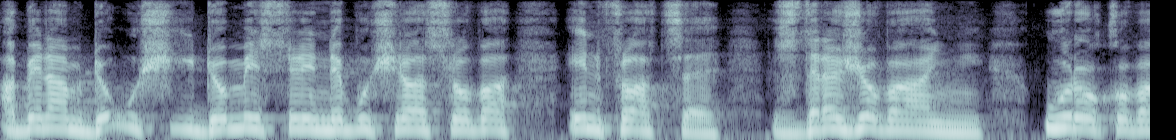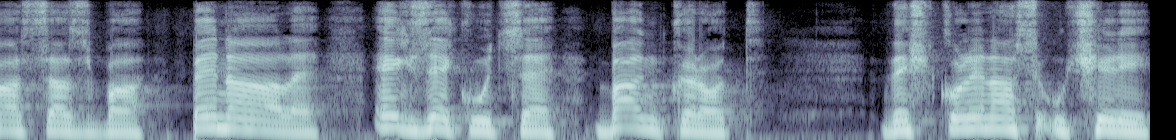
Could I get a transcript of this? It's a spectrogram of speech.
aby nám do uší domysly nebušila slova inflace, zdražování, úroková sazba, penále, exekuce, bankrot. Ve škole nás učili,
